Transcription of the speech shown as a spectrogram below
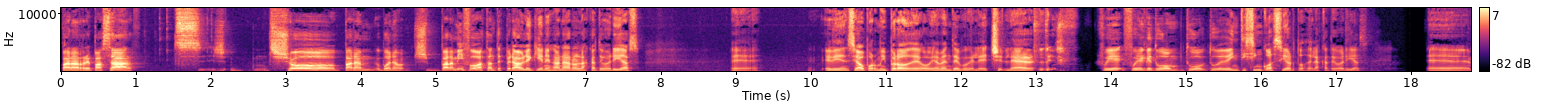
para repasar, yo, para, bueno, para mí fue bastante esperable quienes ganaron las categorías. Eh, evidenciado por mi prode, obviamente, porque le, fui, fui el que tuvo, tuvo, tuve 25 aciertos de las categorías. Eh,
